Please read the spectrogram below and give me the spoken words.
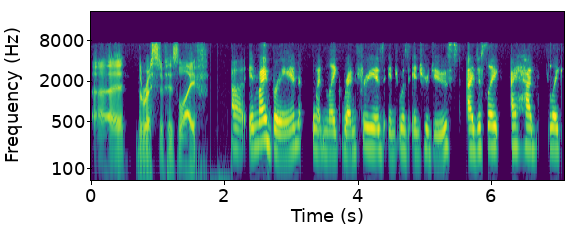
uh, the rest of his life. Uh, in my brain when like Renfri is in, was introduced, I just like I had like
